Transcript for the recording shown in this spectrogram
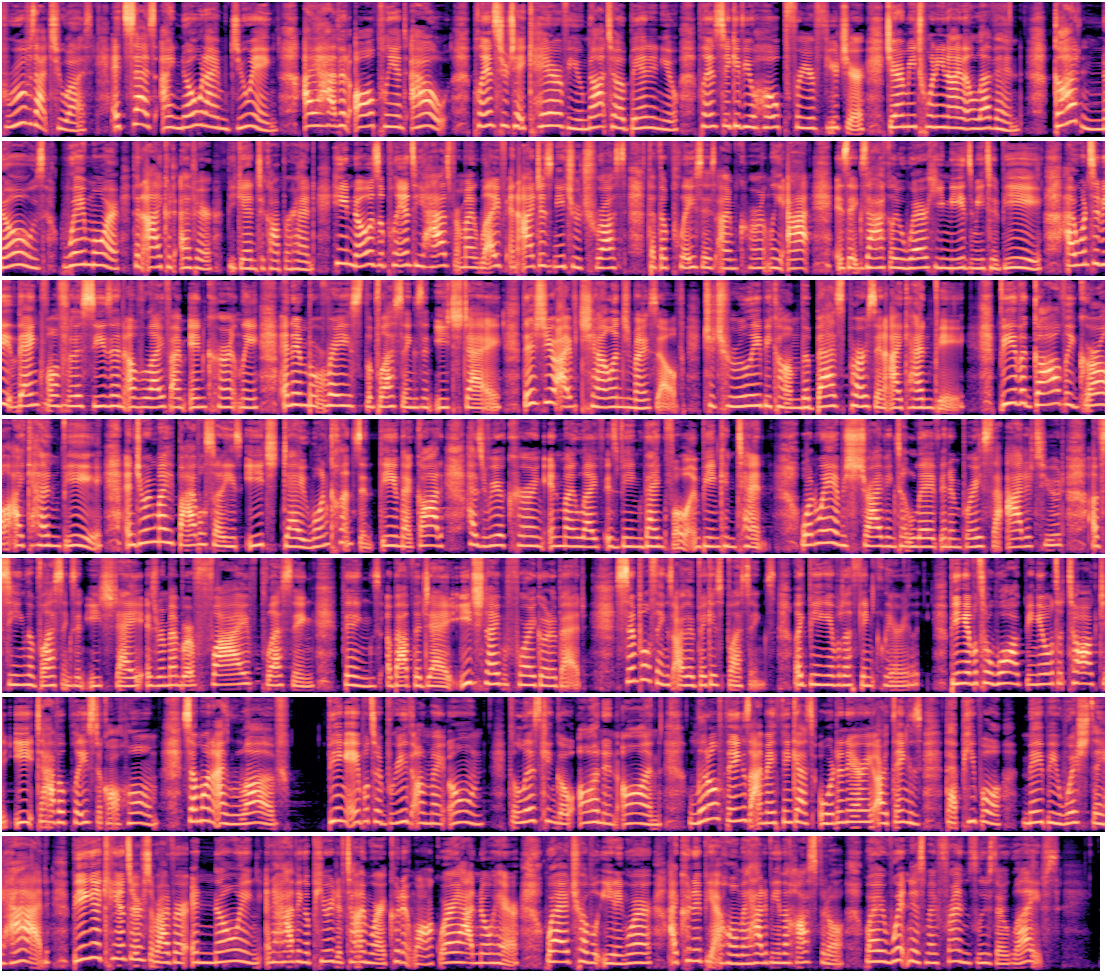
proves that to us. It says, I know what I am doing. I have it all planned out. Plans to take care of you, not to abandon you. Plans to give you hope for your future. Jeremiah 29 11. God knows way more than I could ever begin to comprehend. He knows the plans He has for my life, and I just need to trust that the places I'm currently at is exactly where He needs me to be. I want to be thankful for the season of life I'm in currently and embrace the blessings in each day. This year, I've challenged myself to truly become the best person I can be, be the godly girl I can be. And during my Bible studies each day, one constant theme that God has reoccurring in my life is being thankful and being content. One way I'm striving to live and embrace the attitude of seeing the blessings in each day is remember five blessing things about the day each night before I go to bed. Simple things are the biggest blessings, like being able to think clearly, being able to walk, being able to talk, to eat, to have a place to call home, someone I love being able to breathe on my own. The list can go on and on. Little things I may think as ordinary are things that people maybe wish they had. Being a cancer survivor and knowing and having a period of time where I couldn't walk, where I had no hair, where I had trouble eating, where I couldn't be at home, I had to be in the hospital, where I witnessed my friends lose their lives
